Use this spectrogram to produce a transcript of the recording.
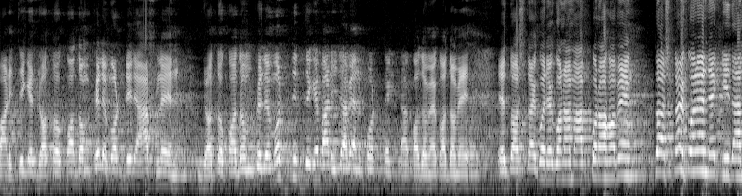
বাড়ি থেকে যত কদম ফেলে মসজিদে আসলেন, যত কদম ফেলে মসজিদ থেকে বাড়ি যাবেন, প্রত্যেকটা কদমে কদমে। এ দশটা করে গোনা মাফ করা হবে, দশটা করে নেকি দান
